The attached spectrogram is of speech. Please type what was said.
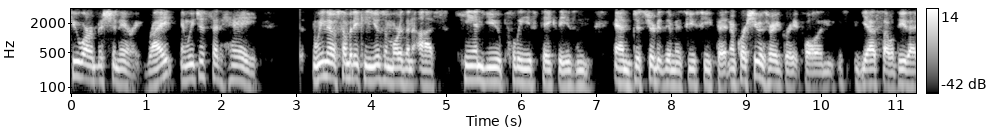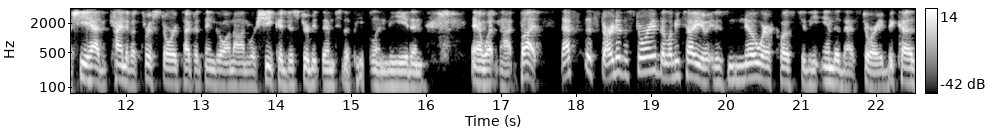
to our missionary, right? And we just said, hey, we know somebody can use them more than us. Can you please take these and and distribute them as you see fit? And of course, she was very grateful and yes, I will do that. She had kind of a thrift store type of thing going on where she could distribute them to the people in need and and whatnot. But that's the start of the story. But let me tell you, it is nowhere close to the end of that story because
